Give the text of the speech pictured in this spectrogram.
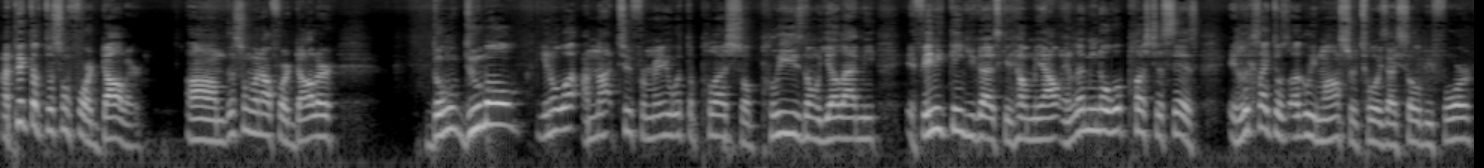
I picked up this one for a dollar. Um, this one went out for a dollar. Dumo, you know what? I'm not too familiar with the plush, so please don't yell at me. If anything, you guys can help me out and let me know what plush this is. It looks like those ugly monster toys I sold before,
